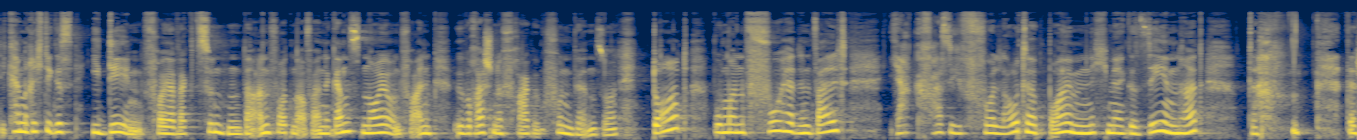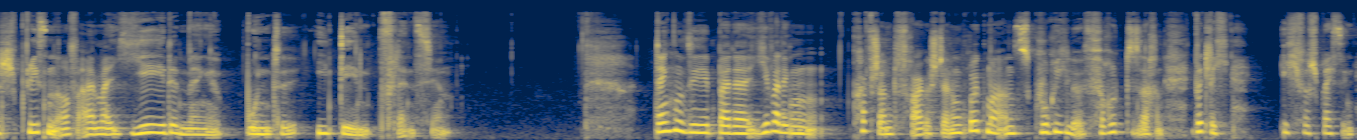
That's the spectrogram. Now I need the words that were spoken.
die kann richtiges Ideenfeuerwerk zünden, da Antworten auf eine ganz neue und vor allem überraschende Frage gefunden werden sollen. Dort, wo man vorher den Wald ja quasi vor lauter Bäumen nicht mehr gesehen hat, da, da sprießen auf einmal jede Menge bunte Ideenpflänzchen. Denken Sie bei der jeweiligen Kopfstandfragestellung ruhig mal an skurrile, verrückte Sachen. Wirklich, ich verspreche es Ihnen,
